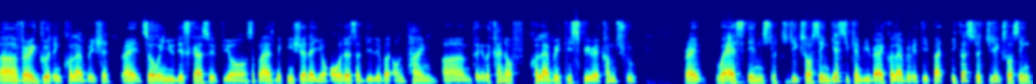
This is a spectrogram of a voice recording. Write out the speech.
uh, very good in collaboration, right? So when you discuss with your suppliers, making sure that your orders are delivered on time, um, the, the kind of collaborative spirit comes through, right? Whereas in strategic sourcing, yes, you can be very collaborative, but because strategic sourcing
